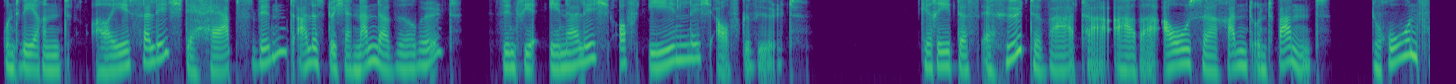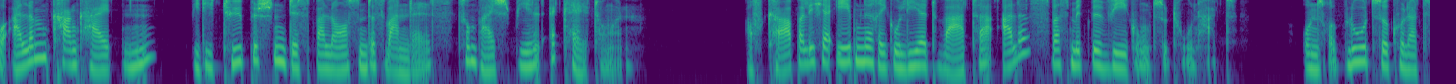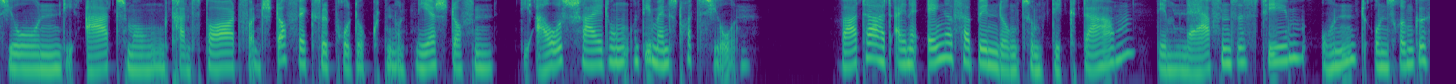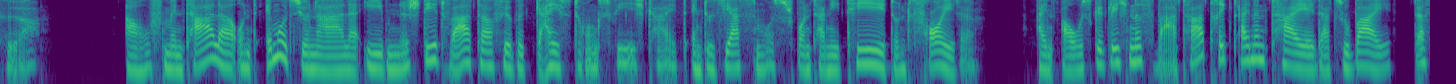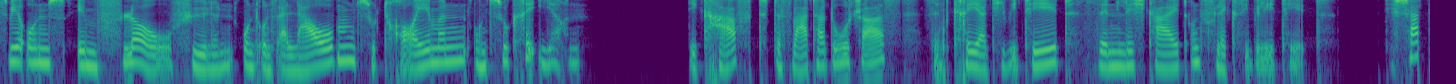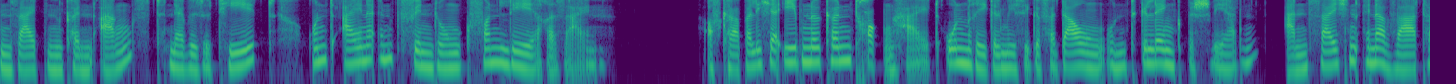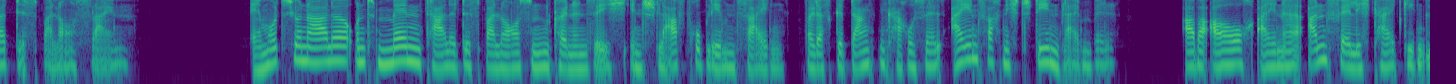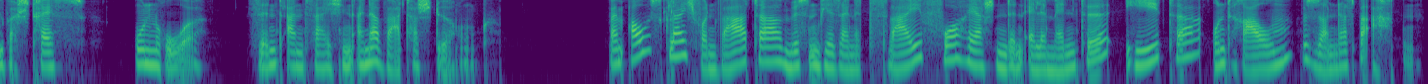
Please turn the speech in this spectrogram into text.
Und während äußerlich der Herbstwind alles durcheinander wirbelt, sind wir innerlich oft ähnlich aufgewühlt. Gerät das erhöhte Vata aber außer Rand und Band, drohen vor allem Krankheiten wie die typischen Disbalancen des Wandels, zum Beispiel Erkältungen. Auf körperlicher Ebene reguliert Vata alles, was mit Bewegung zu tun hat. Unsere Blutzirkulation, die Atmung, Transport von Stoffwechselprodukten und Nährstoffen, die Ausscheidung und die Menstruation. Vata hat eine enge Verbindung zum Dickdarm, dem Nervensystem und unserem Gehör. Auf mentaler und emotionaler Ebene steht Vata für Begeisterungsfähigkeit, Enthusiasmus, Spontanität und Freude. Ein ausgeglichenes Vata trägt einen Teil dazu bei, dass wir uns im Flow fühlen und uns erlauben zu träumen und zu kreieren. Die Kraft des Vata-Doshas sind Kreativität, Sinnlichkeit und Flexibilität. Die Schattenseiten können Angst, Nervosität und eine Empfindung von Leere sein. Auf körperlicher Ebene können Trockenheit, unregelmäßige Verdauung und Gelenkbeschwerden Anzeichen einer Vata-Disbalance sein. Emotionale und mentale Disbalancen können sich in Schlafproblemen zeigen, weil das Gedankenkarussell einfach nicht stehen bleiben will. Aber auch eine Anfälligkeit gegenüber Stress, Unruhe sind Anzeichen einer Vata-Störung. Beim Ausgleich von Vata müssen wir seine zwei vorherrschenden Elemente Äther und Raum besonders beachten.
